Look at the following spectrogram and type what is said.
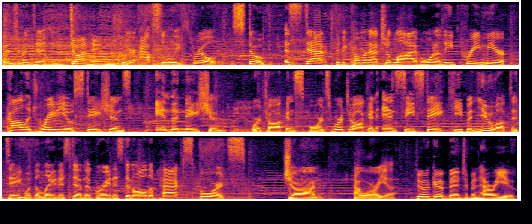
Benjamin Denton. John Hinton. We are absolutely thrilled, stoked, ecstatic to be coming at you live on one of the premier college radio stations in the nation. We're talking sports, we're talking NC State, keeping you up to date with the latest and the greatest in all the pack sports. John, how are you? Doing good, Benjamin. How are you?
